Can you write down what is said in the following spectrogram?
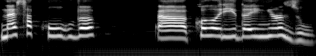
nessa curva uh, colorida em azul.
